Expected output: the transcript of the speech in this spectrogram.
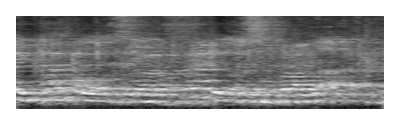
Randy Pebbles, your fabulous brother.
